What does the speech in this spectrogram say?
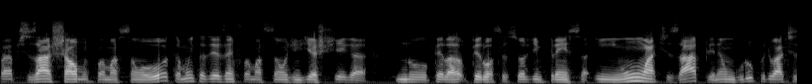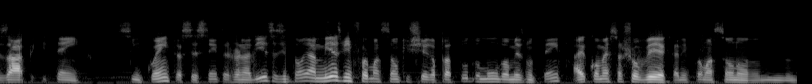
vai precisar achar uma informação ou outra. Muitas vezes a informação hoje em dia chega no, pela, pelo assessor de imprensa em um WhatsApp, né, um grupo de WhatsApp que tem 50, 60 jornalistas, então é a mesma informação que chega para todo mundo ao mesmo tempo. Aí começa a chover aquela informação no, no,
